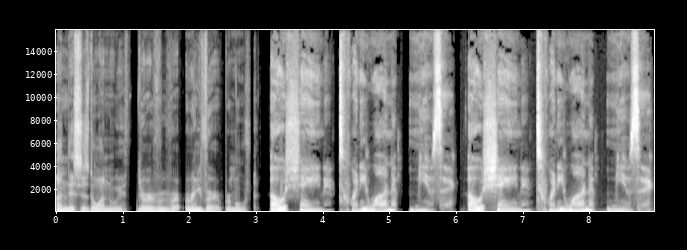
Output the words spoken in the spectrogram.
And this is the one with the reverb, reverb removed. Oh, O'Shane 21 Music. O'Shane 21 Music.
